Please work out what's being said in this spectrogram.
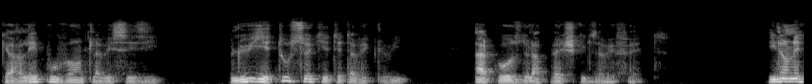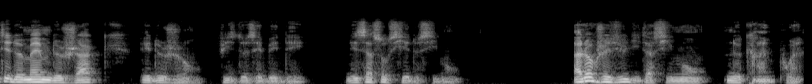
car l'épouvante l'avait saisi, lui et tous ceux qui étaient avec lui, à cause de la pêche qu'ils avaient faite. Il en était de même de Jacques et de Jean, fils de Zébédée, les associés de Simon. Alors Jésus dit à Simon, Ne crains point.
